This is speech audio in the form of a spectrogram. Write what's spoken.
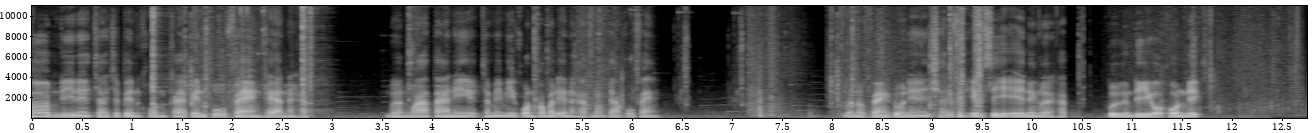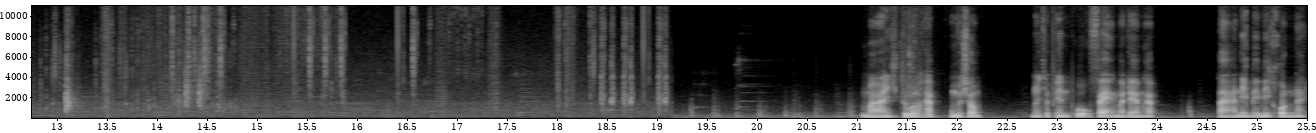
รอบนี้เนี่ยจากจะเป็นคนกลายเป็นผู้แฝงแทนนะครับ เหมือนว่าตานี้จะไม่มีคนเข้ามาเล่นนะครับ นอกจากผู้แฝง เหมือนว่าแฝงตัวนี้ใช้เป็น MCA1 เลยครับ ปืนดีกว่าคนอีก มาอีกตัวแล้วครับคุณผู้ชมเหมือนจะเป็นผู้แฝงเหมาเดิมครับ ตานี้ไม่มีคนนะ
